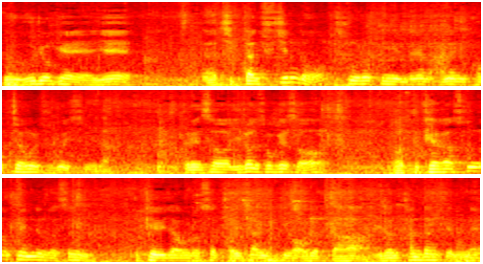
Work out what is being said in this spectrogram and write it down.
그 의료계의 어, 집단 추진도 참으로 국민들의 많은 걱정을 주고 있습니다. 그래서 이런 속에서 어, 국회가 손 놓고 있는 것은 국회의장으로서 더 이상 있기가 어렵다 이런 판단 때문에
